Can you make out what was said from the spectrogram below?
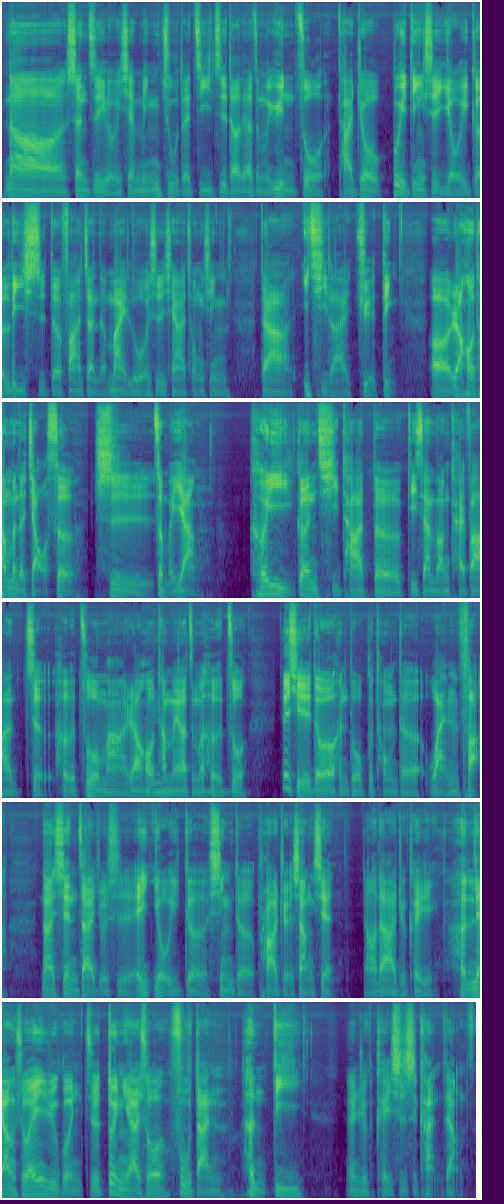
那甚至有一些民主的机制到底要怎么运作，它就不一定是有一个历史的发展的脉络，是现在重新大家一起来决定。呃，然后他们的角色是怎么样？可以跟其他的第三方开发者合作吗？然后他们要怎么合作？这其实都有很多不同的玩法。那现在就是哎，有一个新的 project 上线，然后大家就可以衡量说，哎，如果你就对你来说负担很低，那你就可以试试看这样子。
